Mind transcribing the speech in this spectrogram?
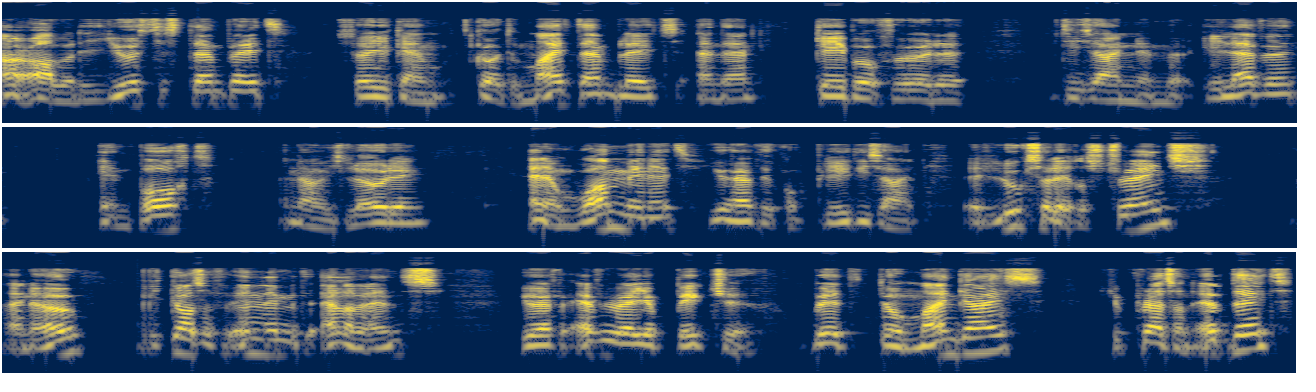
I already used this template, so you can go to My Templates and then Cabo Verde design number 11, import, and now it's loading. And in one minute you have the complete design. It looks a little strange, I know. Because of unlimited elements, you have everywhere your picture. But don't mind guys, you press on update,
